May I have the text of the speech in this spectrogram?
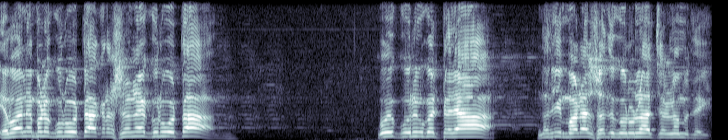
એવાને પણ ગુરુ હતા, કૃષ્ણને ગુરુ હતા. કોઈ ગુરુ વગર તર્યા નથી, મારા સદગુરુના ચરણમાં દઈ.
